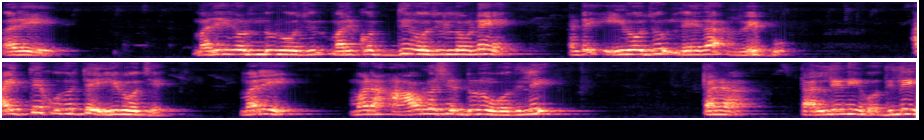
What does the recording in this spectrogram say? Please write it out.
మరి మరి రెండు రోజులు మరి కొద్ది రోజుల్లోనే అంటే ఈరోజు లేదా రేపు అయితే కుదిరితే ఈ రోజే. మరి మన ఆవుల షెడ్డును వదిలి తన తల్లిని వదిలి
